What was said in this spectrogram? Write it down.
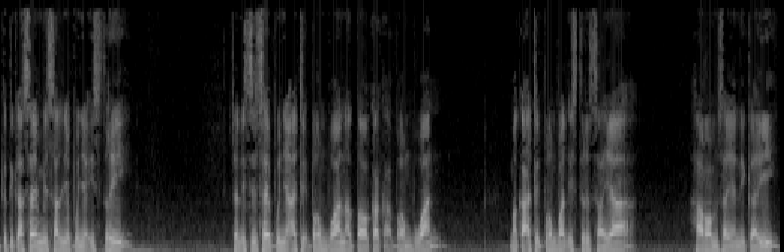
ketika saya misalnya punya istri dan istri saya punya adik perempuan atau kakak perempuan, maka adik perempuan istri saya haram saya nikahi,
